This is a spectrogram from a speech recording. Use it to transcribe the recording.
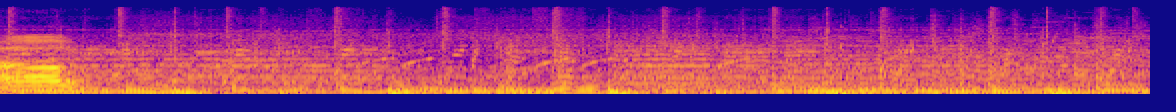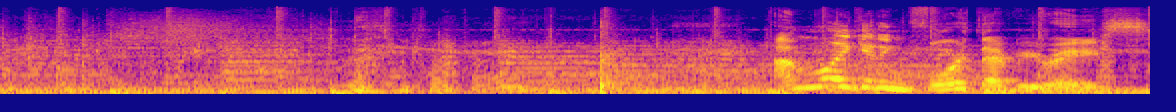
Oh, I'm like getting fourth every race.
